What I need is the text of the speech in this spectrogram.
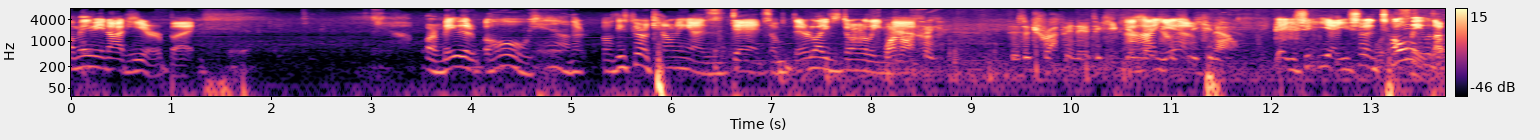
Well, maybe not here, but... Or maybe they're... Oh, yeah, they're... Oh, these people are counting as dead, so their lives don't really One last matter. thing. There's a trap in there to keep Ah, inmates yeah. from sneaking out. Yeah, you should. Yeah, you should have told me it was a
